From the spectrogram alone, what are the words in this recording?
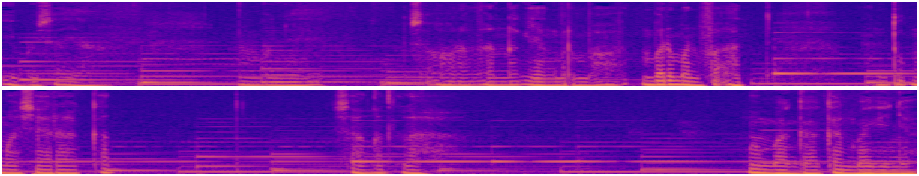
ibu saya mempunyai seorang anak yang bermanfaat untuk masyarakat sangatlah membanggakan baginya.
